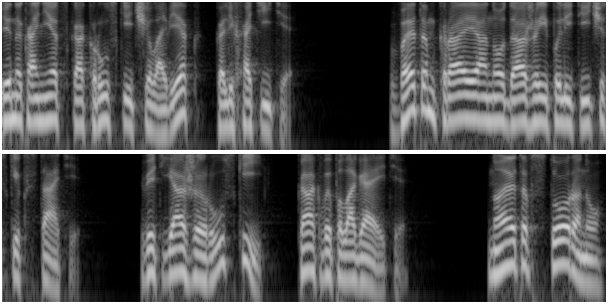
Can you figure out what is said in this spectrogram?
И, наконец, как русский человек, коли хотите – в этом крае оно даже и политически кстати. Ведь я же русский, как вы полагаете? Но это в сторону,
